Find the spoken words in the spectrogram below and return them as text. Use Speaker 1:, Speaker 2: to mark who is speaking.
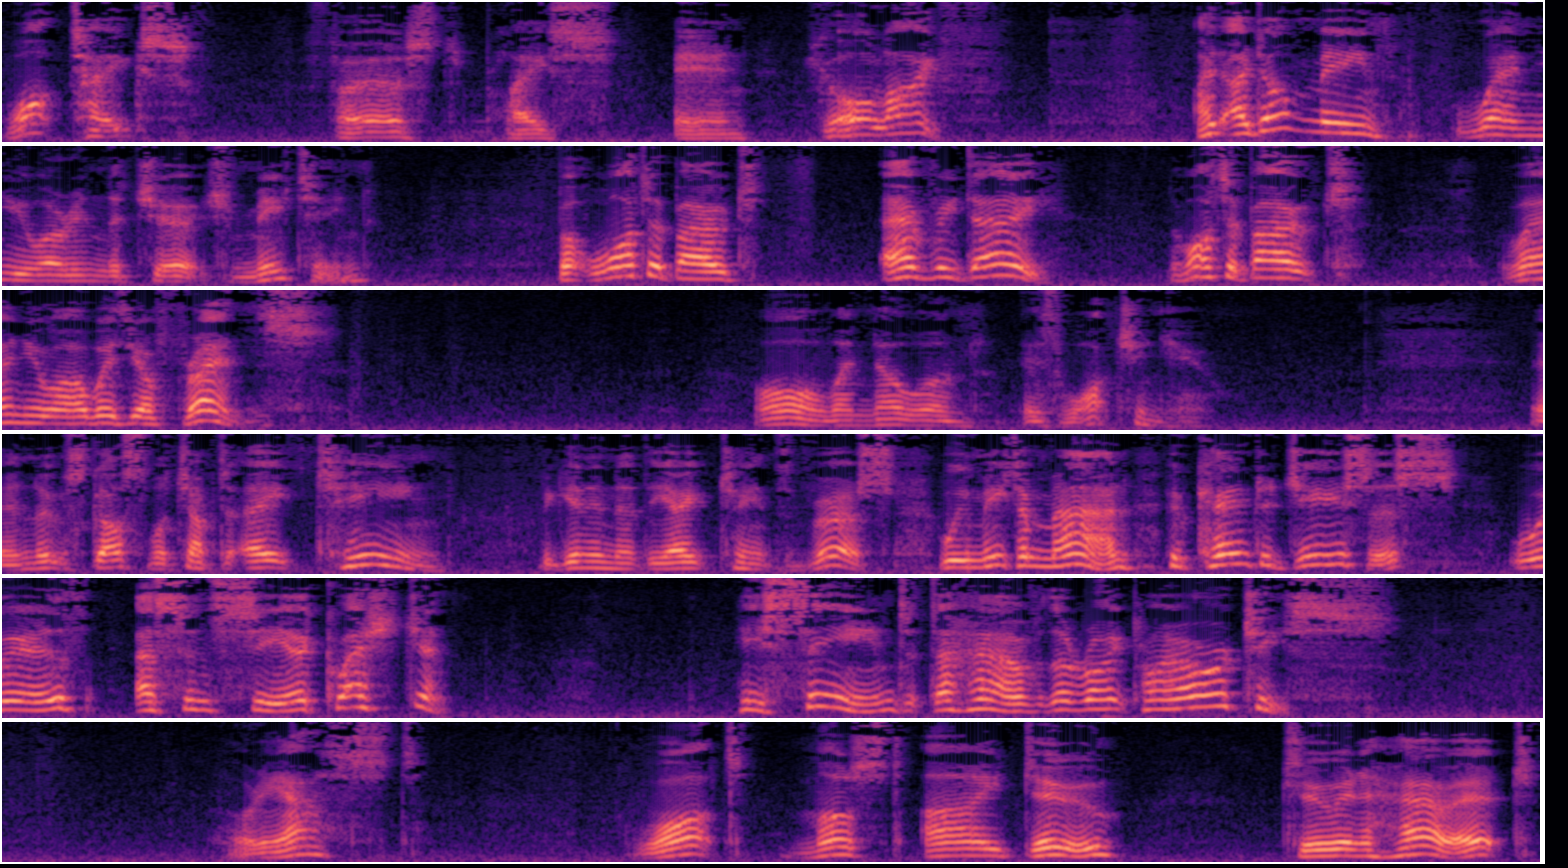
Speaker 1: what takes first place in your life? I, I don't mean when you are in the church meeting, but what about every day? What about when you are with your friends? Or when no one is watching you? In Luke's Gospel chapter 18, beginning at the 18th verse, we meet a man who came to Jesus with a sincere question. He seemed to have the right priorities. For he asked, what must I do to inherit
